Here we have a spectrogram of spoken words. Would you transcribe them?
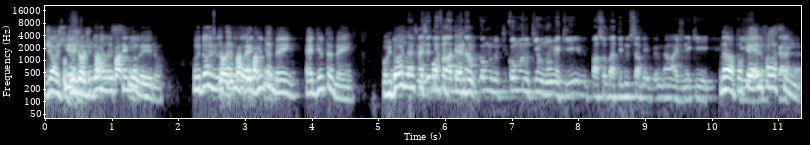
Jorginho e Edinho, os dois lances sem goleiro. Os dois lances tá Edinho também. Edinho também. Os dois lances Mas eu tinha falado, perde... não, como, como não tinha um nome aqui, passou batido, não sabia, eu imaginei que. Não, porque que ele fala cara, assim:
